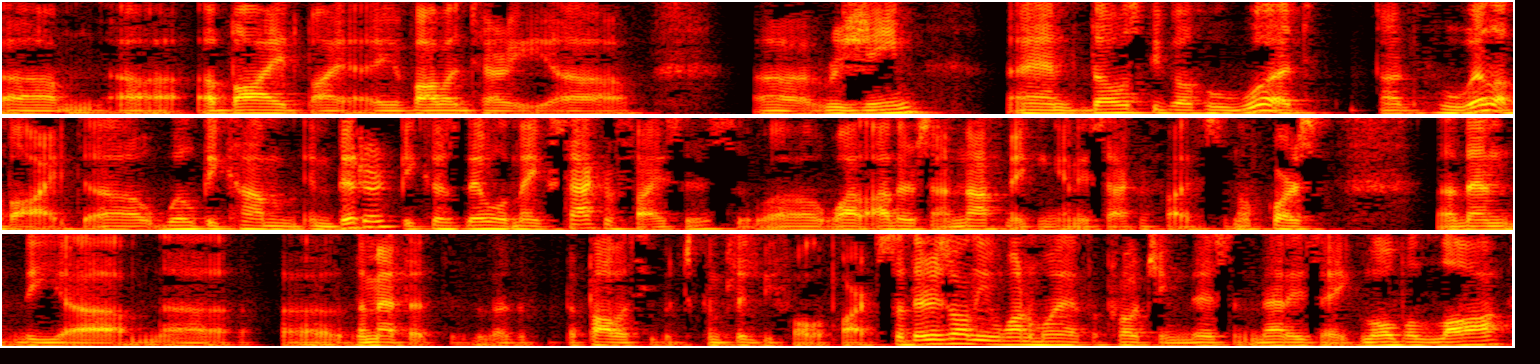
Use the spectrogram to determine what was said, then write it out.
um, uh, abide by a voluntary uh, uh, regime, and those people who would. who will abide will become embittered because they will make sacrifices while others are not making any sacrifices. And of course, then the uh, uh, the method, the, the, policy would completely fall apart. So there is only one way of approaching this, and that is a global law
